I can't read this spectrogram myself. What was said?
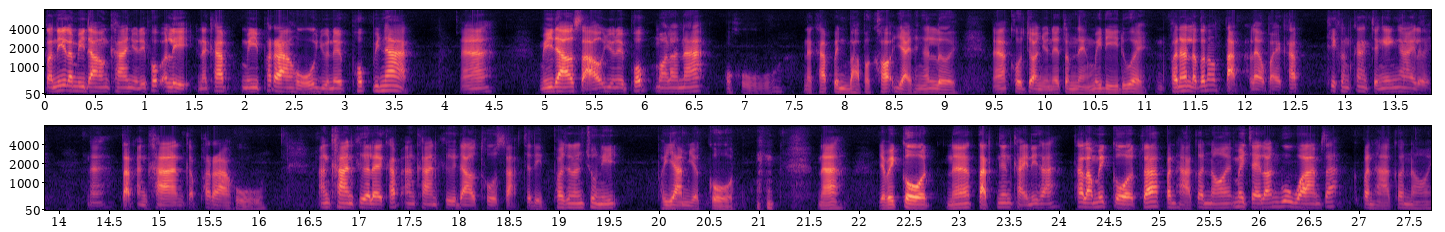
ตอนนี้เรามีดาวอังคารอยู่ในภพอรินะครับมีพระราหูอยู่ในภพวินาศนะมีดาวเสาร์อยู่ในภพมรณะโอ้โห นะครับเป็นบาปประเคราะห์ใหญ่ทั้งนั้นเลยนะโคจรอยู่ในตำแหน่งไม่ดีด้วย เพราะฉะนั้นเราก็ต้องตัดอะไรออกไปครับที่ค่อนข้างจะง่าย ๆเลยนะตัดอังคารกับพระราหู อังคารคืออะไรครับ อังคารคือดาวโทสะจริต เพราะฉะนั้นช่วงนี้พยายามอย่าโกรธนะอย่าไปโกรธนะตัดเงื่อนไขนี้ซะถ้าเราไม่โกรธซะปัญหาก็น้อย ไม่ใจร้อนวู่วามซะปัญหาก็น้อย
